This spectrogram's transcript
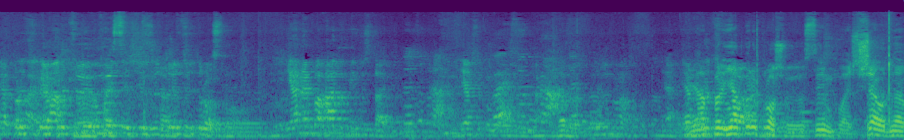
Я працюю, я працюю в митниці вже 30 років. Я не багато мені достатньо. Я все. Я, пер- я перепрошую, Сергій Миколаївич, ще одне,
